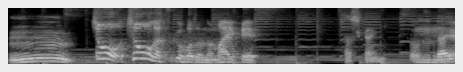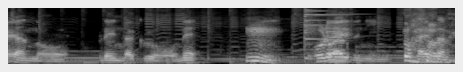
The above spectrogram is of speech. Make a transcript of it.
うーん。超、超がつくほどのマイペース。確かに。そうね。大ちゃんの連絡をね、うん。取ら俺、ずに返さなかっ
